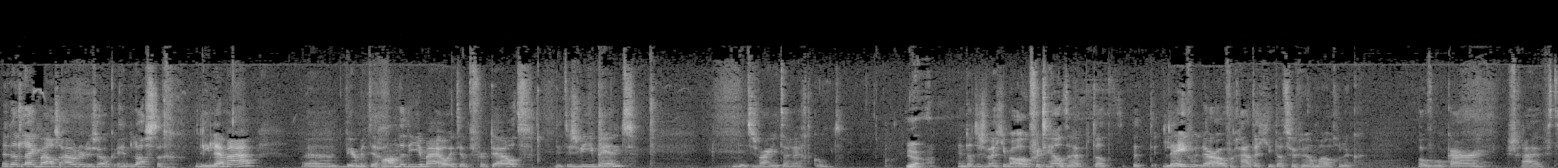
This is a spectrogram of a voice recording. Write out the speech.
dat lijkt mij als ouder dus ook een lastig dilemma. Eh, weer met de handen die je mij ooit hebt verteld. Dit is wie je bent. Dit is waar je terecht komt. Ja, En dat is wat je me ook verteld hebt. Dat het leven daarover gaat dat je dat zoveel mogelijk over elkaar schuift.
